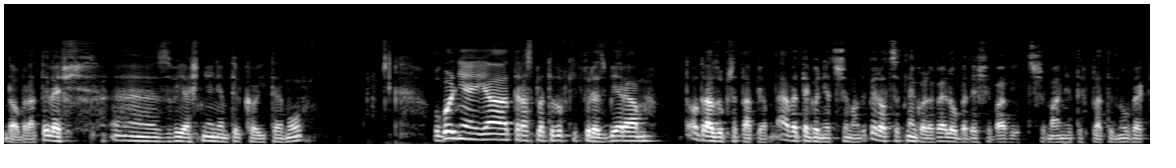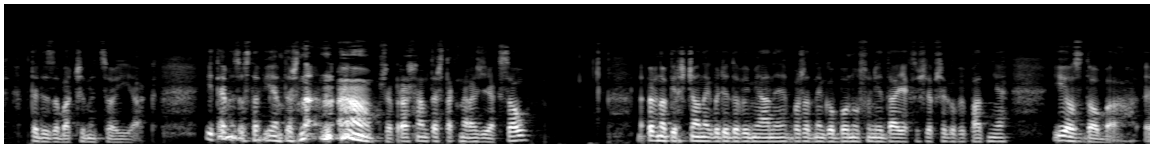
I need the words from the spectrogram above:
Dobra, tyle e, z wyjaśnieniem tylko itemów. Ogólnie ja teraz platynówki, które zbieram, to od razu przetapiam. Nawet tego nie trzymam. Dopiero od setnego levelu będę się bawił w trzymanie tych platynówek. Wtedy zobaczymy co i jak. Itemy zostawiłem też na... przepraszam, też tak na razie jak są. Na pewno pierścionek będzie do wymiany, bo żadnego bonusu nie daje, jak coś lepszego wypadnie. I ozdoba e,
